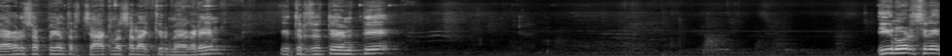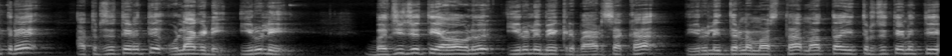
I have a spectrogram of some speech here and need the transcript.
ಮ್ಯಾಗಡೆ ಸ್ವಲ್ಪ ಏನಂತಾರೆ ಚಾಟ್ ಮಸಾಲೆ ಹಾಕಿರಿ ಮ್ಯಾಗಡೆ. ಇದ್ರ ಜೊತೆ ಏನಂತಿ, ಈಗ ನೋಡಿ ಸ್ನೇಹಿತರೆ ಅದ್ರ ಜೊತೆ ಏನೈತಿ ಉಳ್ಳಾಗಡ್ಡಿ, ಈರುಳ್ಳಿ. ಬಜ್ಜಿ ಜೊತೆ ಯಾವಾಗಲೂ ಈರುಳ್ಳಿ ಬೇಕ್ರಿ ಬ್ಯಾಡ್ಸಕ್ಕ ಈರುಳ್ಳಿ ಇದ್ರೆ ಮಸ್ತ. ಮತ್ತು ಇದ್ರ ಜೊತೆ ಏನೈತಿ,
